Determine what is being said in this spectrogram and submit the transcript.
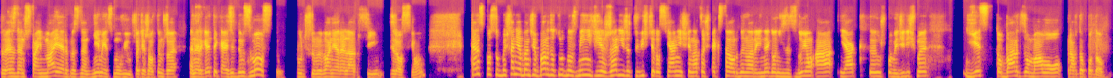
Prezydent Steinmeier, prezydent Niemiec, mówił przecież o tym, że energetyka jest jednym z mostów utrzymywania relacji z Rosją. Ten sposób myślenia będzie bardzo trudno zmienić, jeżeli rzeczywiście Rosjanie się na coś ekstraordynaryjnego nie zdecydują, a jak już powiedzieliśmy, jest to bardzo mało prawdopodobne.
